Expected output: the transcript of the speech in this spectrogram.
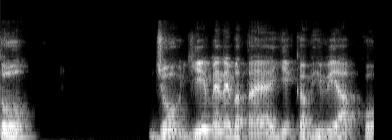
तो जो ये मैंने बताया, ये कभी भी आपको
